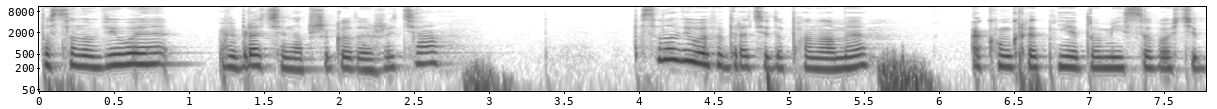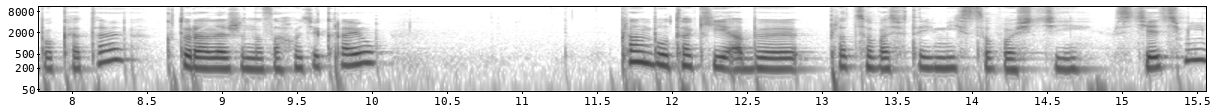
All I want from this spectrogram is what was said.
postanowiły wybrać się na przygodę życia. Postanowiły wybrać się do Panamy, a konkretnie do miejscowości Bokete, która leży na zachodzie kraju – Plan był taki, aby pracować w tej miejscowości z dziećmi,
